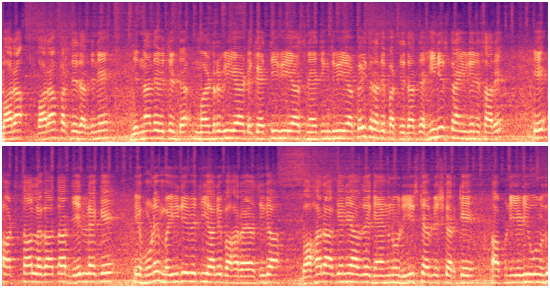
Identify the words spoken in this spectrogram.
12 12 ਪਰਚੇ ਦਰਜ ਨੇ ਜਿਨ੍ਹਾਂ ਦੇ ਵਿੱਚ ਮਰਡਰ ਵੀ ਆ ਡਕੈਤੀ ਵੀ ਆ ਸਨੈਚਿੰਗ ਵੀ ਆ ਕਈ ਤਰ੍ਹਾਂ ਦੇ ਪਰਚੇ ਦਰਜ ਆ। ਹੀਨੀਅਸ ਕ੍ਰਾਈਮ ਦੇ ਨੇ ਸਾਰੇ। ਇਹ 8 ਸਾਲ ਲਗਾਤਾਰ ਜੇਲ੍ਹ ਲੈ ਕੇ ਇਹ ਹੁਣੇ ਮਈ ਦੇ ਵਿੱਚ ਹੀ ਹਾਲੇ ਬਾਹਰ ਆਇਆ ਸੀਗਾ। ਬਾਹਰ ਆ ਕੇ ਨੇ ਆਪਦੇ ਗੈਂਗ ਨੂੰ ਰੀਸਟੈਬਲਿਸ਼ ਕਰਕੇ ਆਪਣੀ ਜਿਹੜੀ ਉਹ-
